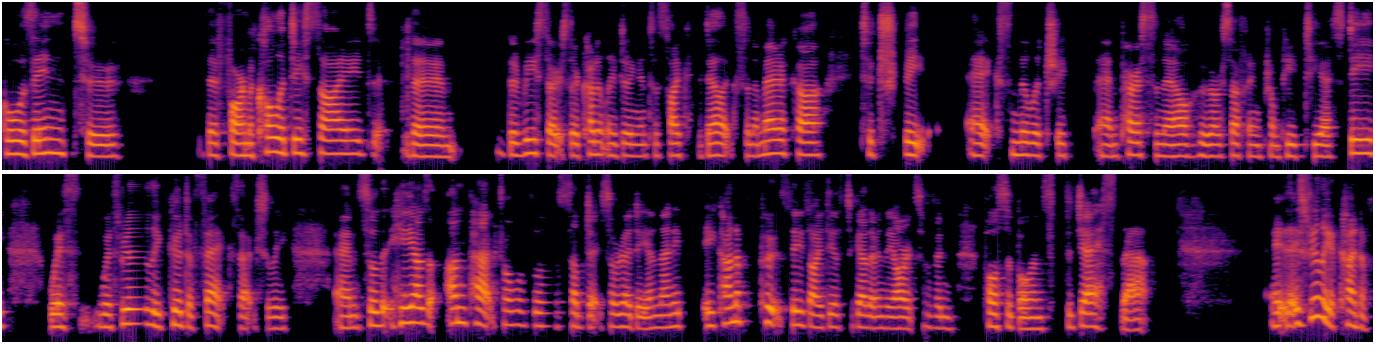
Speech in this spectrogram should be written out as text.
goes into the pharmacology side the the research they're currently doing into psychedelics in America to treat ex-military um, personnel who are suffering from PTSD with, with really good effects actually. Um, so that he has unpacked all of those subjects already, and then he, he kind of puts these ideas together in the arts of impossible and suggests that. It's really a kind of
